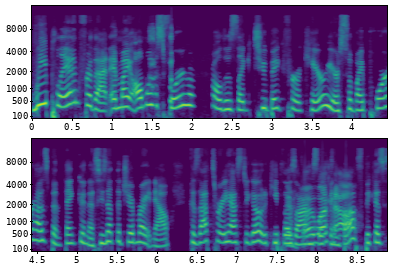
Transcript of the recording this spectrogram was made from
We planned for that, and my almost four year old is like too big for a carrier. So my poor husband, thank goodness, he's at the gym right now because that's where he has to go to keep those yeah, arms looking out. buff because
